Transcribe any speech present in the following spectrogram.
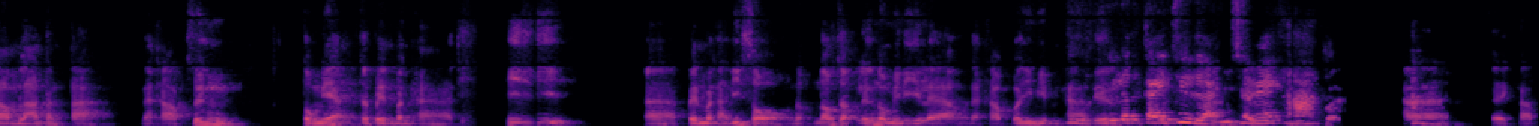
ตามร้านต่างๆนะครับ ซึ่งตรงเนี้ยจะเป็นปัญหาที่ อ่าเป็นปัญหาที่สองเนอะนอกจากเรื่องโนมินีแล้วนะครับ ก็ยังมีปัญหาเรื่องเรื่องไกด์เถื่อนใช่ไหมคะอ่าใช่ครับ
